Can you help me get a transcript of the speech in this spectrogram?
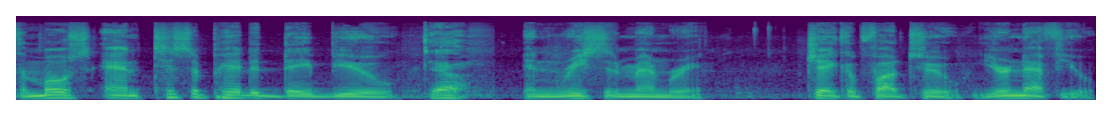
the most anticipated debut Yeah. in recent memory. Jacob Fatu, your nephew.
